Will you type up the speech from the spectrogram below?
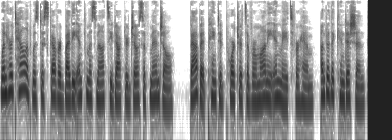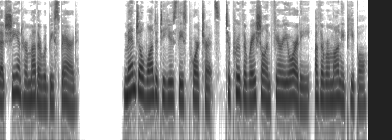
When her talent was discovered by the infamous Nazi Dr. Joseph Mengele, Babbitt painted portraits of Romani inmates for him under the condition that she and her mother would be spared. Mengele wanted to use these portraits to prove the racial inferiority of the Romani people.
